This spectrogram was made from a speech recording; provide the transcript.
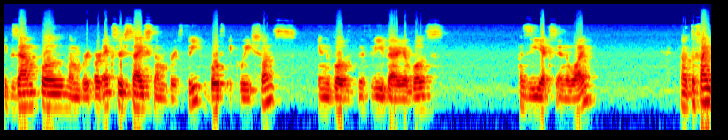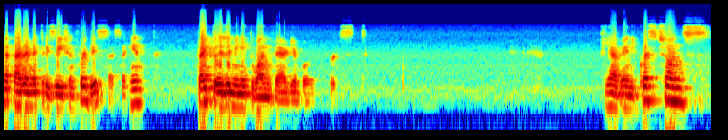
example number or exercise number 3, both equations involve the three variables z, x, and y. Now to find a parameterization for this, as a hint, try to eliminate one variable first. If you have any questions,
